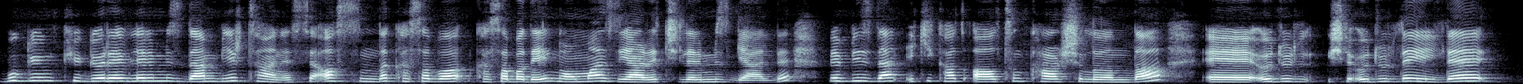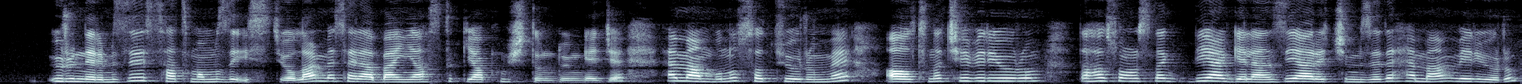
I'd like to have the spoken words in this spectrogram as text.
Bugünkü görevlerimizden bir tanesi aslında kasaba kasaba değil normal ziyaretçilerimiz geldi ve bizden iki kat altın karşılığında e, ödül işte ödül değil de ürünlerimizi satmamızı istiyorlar. Mesela ben yastık yapmıştım dün gece. Hemen bunu satıyorum ve altına çeviriyorum. Daha sonrasında diğer gelen ziyaretçimize de hemen veriyorum.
